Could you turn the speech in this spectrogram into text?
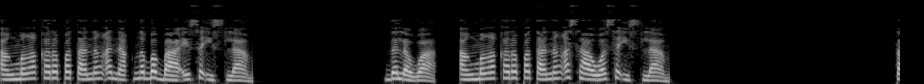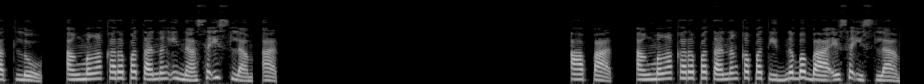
ang mga karapatan ng anak na babae sa Islam. Dalawa, ang mga karapatan ng asawa sa Islam. Tatlo, ang mga karapatan ng ina sa Islam at Apat, ang mga karapatan ng kapatid na babae sa Islam.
